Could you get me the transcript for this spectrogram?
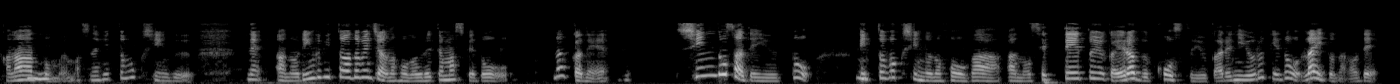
かなと思いますね。フィットボクシング、ね、あの、リングフィットアドベンチャーの方が売れてますけど、なんかね、しんどさで言うと、フィットボクシングの方が、あの、設定というか選ぶコースというか、あれによるけど、ライトなので、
